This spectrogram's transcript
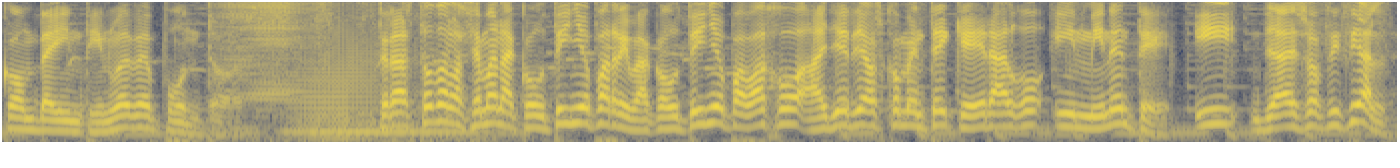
con 29 puntos. Tras toda la semana Coutinho para arriba, Coutinho para abajo, ayer ya os comenté que era algo inminente y ya es oficial.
